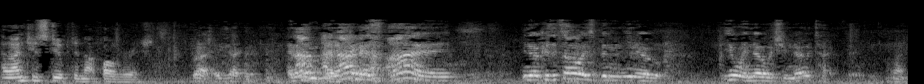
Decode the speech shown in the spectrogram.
and I'm too stupid to not follow directions. Right, exactly. And I'm, and I guess I, you know, because it's always been, you know, you only know what you know type thing. Right.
